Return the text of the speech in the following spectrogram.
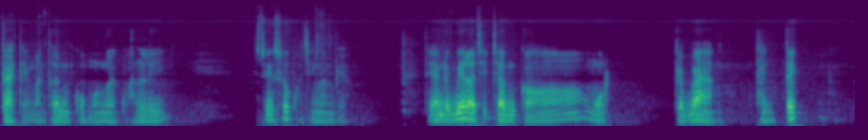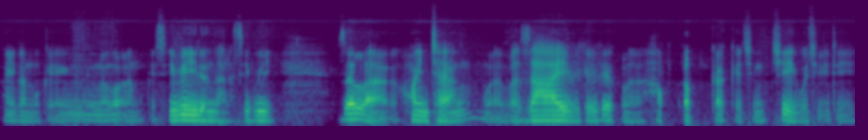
cải thiện bản thân của một người quản lý xuyên suốt quá trình làm việc thì em được biết là chị Trâm có một cái bảng thành tích hay là một cái nó gọi là một cái CV đơn giản là CV rất là hoành tráng và, và dài về cái việc là học tập các cái chứng chỉ của chị thì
